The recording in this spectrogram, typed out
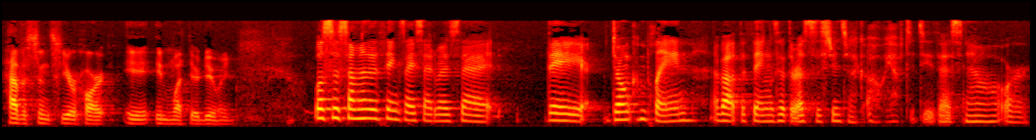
have a sincere heart in, in what they're doing? Well, so some of the things I said was that they don't complain about the things that the rest of the students are like, oh, we have to do this now, or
